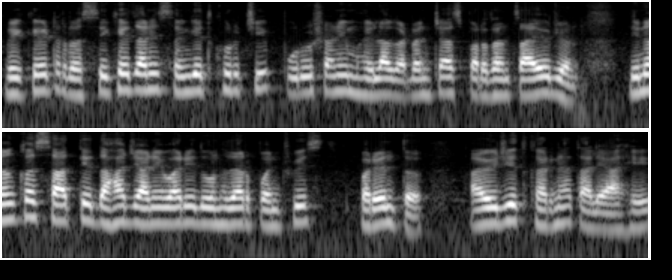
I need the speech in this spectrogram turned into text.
क्रिकेट रस्सीखेच आणि संगीत खुर्ची पुरुष आणि महिला गटांच्या स्पर्धांचं आयोजन दिनांक सात ते दहा जानेवारी दोन हजार पंचवीसपर्यंत आयोजित करण्यात आले आहे.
